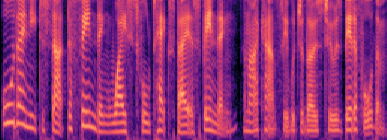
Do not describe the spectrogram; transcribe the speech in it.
or they need to start defending wasteful taxpayer spending. And I can't see which of those two is better for them.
